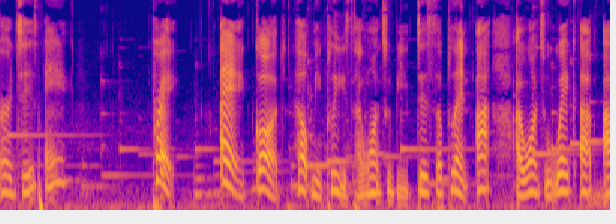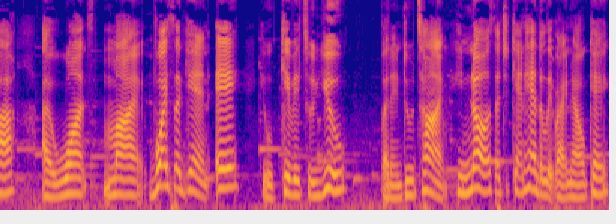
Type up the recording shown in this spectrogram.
urges, eh? Pray. Hey, God, help me, please. I want to be disciplined. I, I want to wake up. I, I want my voice again, eh? He will give it to you, but in due time. He knows that you can't handle it right now, okay?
